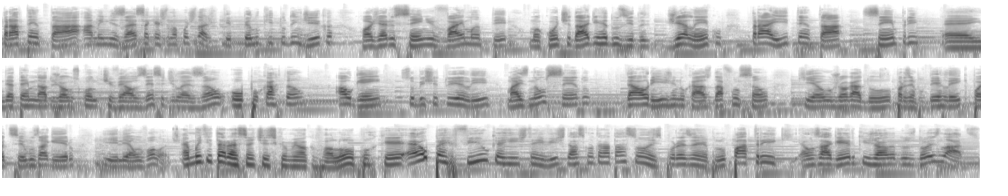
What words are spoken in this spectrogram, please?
para tentar amenizar essa questão da quantidade. Porque pelo que tudo indica, Rogério Ceni vai manter uma quantidade reduzida de elenco para ir tentar sempre, é, em determinados jogos, quando tiver ausência de lesão ou por cartão, alguém substituir ali, mas não sendo da origem, no caso, da função que é o jogador, por exemplo, o Derlei, que pode ser um zagueiro e ele é um volante. É muito interessante isso que o Minhoca falou, porque é o perfil que a gente tem visto das contratações. Por exemplo, o Patrick é um zagueiro que joga dos dois lados.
